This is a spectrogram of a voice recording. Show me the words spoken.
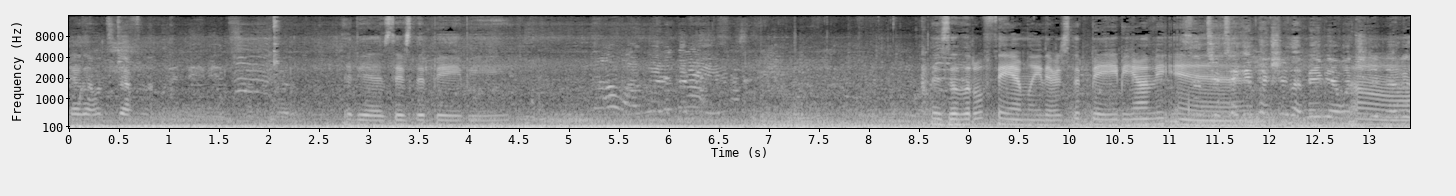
Yeah, that one's definitely a baby. It's so good. It is. There's the baby. There's a little family. There's the baby on the Since you're taking end. a picture of that baby, I want you to notice how Aw. down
